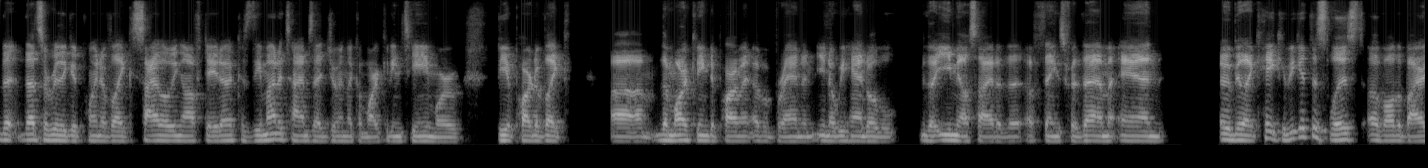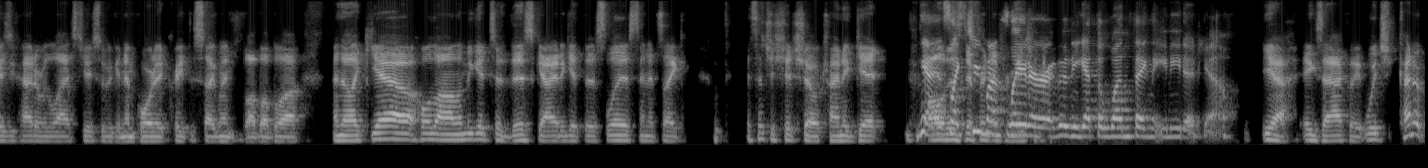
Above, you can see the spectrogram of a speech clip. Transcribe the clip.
that, that's a really good point of like siloing off data because the amount of times i join like a marketing team or be a part of like um, the marketing department of a brand and you know we handle the email side of the of things for them and it would be like, hey, can we get this list of all the buyers you've had over the last year so we can import it, create the segment, blah, blah, blah. And they're like, yeah, hold on, let me get to this guy to get this list. And it's like, it's such a shit show trying to get yeah it's like two months later and then you get the one thing that you needed yeah yeah exactly which kind of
